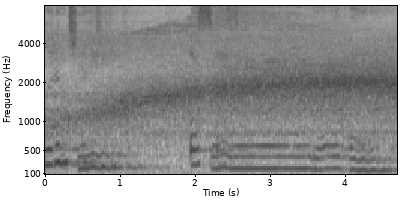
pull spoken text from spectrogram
wouldn't change a single thing.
